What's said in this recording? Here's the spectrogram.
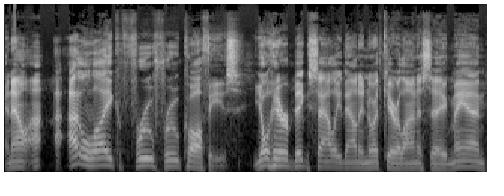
And now I, I like frou frou coffees. You'll hear Big Sally down in North Carolina say, Man,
